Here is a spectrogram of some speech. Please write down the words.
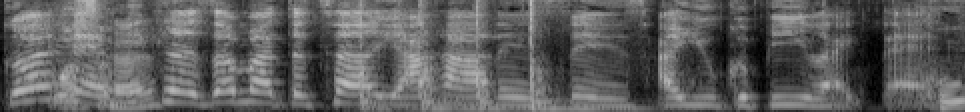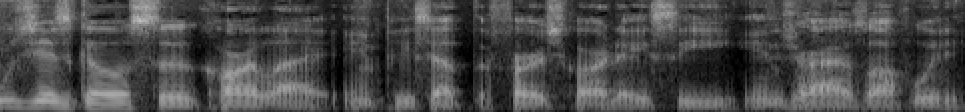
Go ahead because I'm about to tell y'all how this is, how you could be like that. Who just goes to the car lot and picks out the first car they see and drives off with it?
